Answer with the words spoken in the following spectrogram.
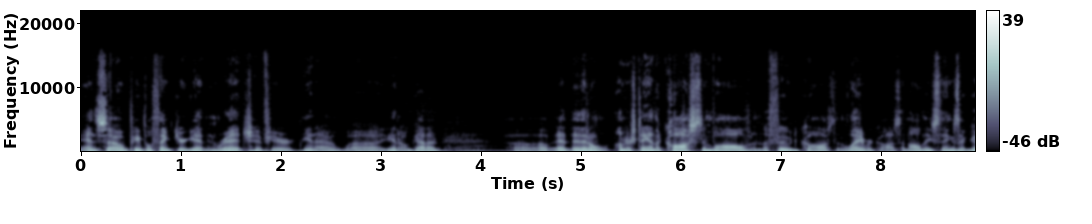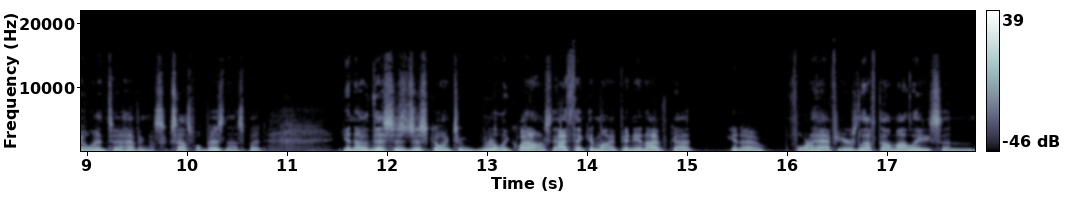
And so people think you're getting rich if you're, you know, uh, you know, got a uh, they don't understand the costs involved and the food costs and the labor costs and all these things that go into having a successful business. But you know, this is just going to really, quite honestly, I think, in my opinion, I've got you know, four and a half years left on my lease, and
